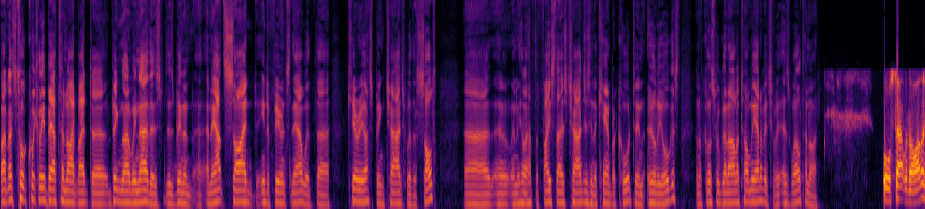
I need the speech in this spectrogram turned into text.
Right, let's talk quickly about tonight, mate. Uh, Big Nine, we know there's there's been an, an outside interference now with uh, Kyrgios being charged with assault, uh, and he'll have to face those charges in a Canberra court in early August. And of course, we've got Ajla Tomljanovic as well tonight. Well, we'll start with Ajla.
